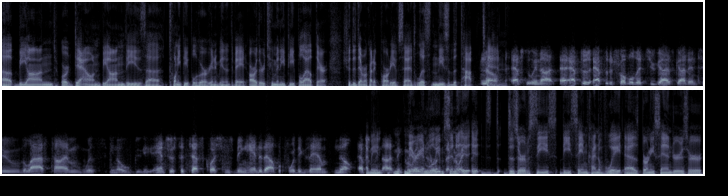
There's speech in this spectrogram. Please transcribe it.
uh, beyond or down beyond these uh, 20 people who are going to be in the debate? Are there too many people out there? Should the Democratic Party have said, "Listen, these are the top 10"? No, absolutely not. After after the trouble that you guys got into the last time with you know answers to test questions being handed out before the exam, no, I absolutely mean, not. I think Marianne Williamson it, it deserves the the same kind of weight as Bernie Sanders or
